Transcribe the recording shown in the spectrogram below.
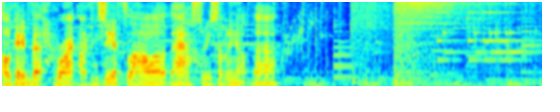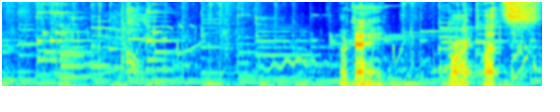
Okay, right, I can see a flower. There has to be something up there. Okay. Right, let's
